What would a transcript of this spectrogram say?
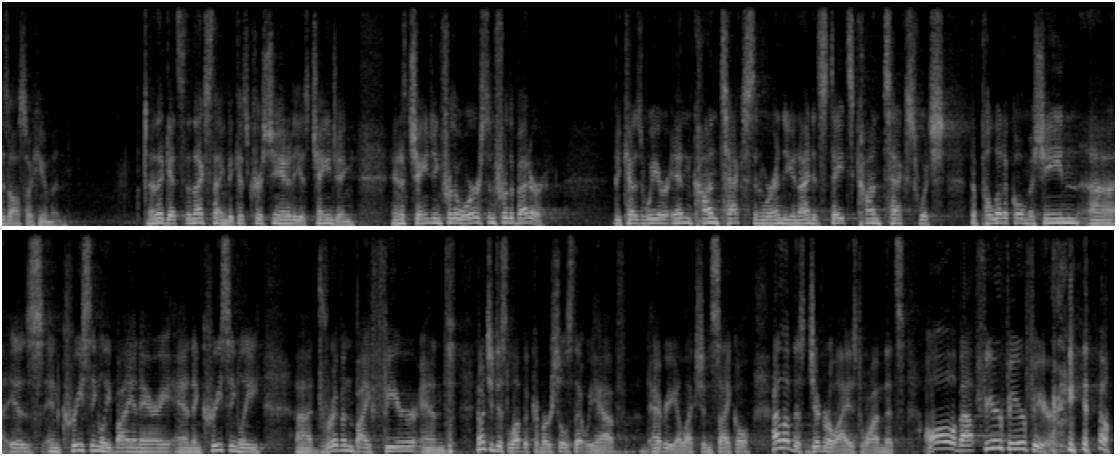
is also human. And that gets to the next thing because Christianity is changing, and it's changing for the worse and for the better because we are in context and we're in the United States context, which the political machine uh, is increasingly binary and increasingly uh, driven by fear. And don't you just love the commercials that we have every election cycle? I love this generalized one that's all about fear, fear, fear. you know,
